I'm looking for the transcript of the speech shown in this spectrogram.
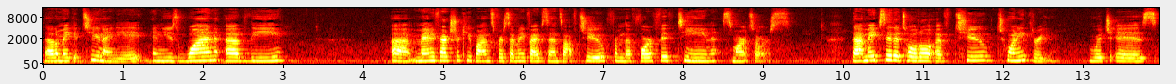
That'll make it $2.98. And use one of the uh, manufacturer coupons for 75 cents off two from the 415 Smart Source. That makes it a total of 223, which is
